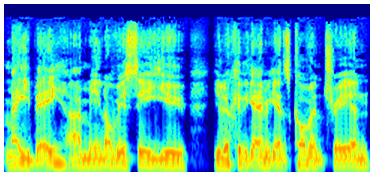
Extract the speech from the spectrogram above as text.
Maybe. I mean, obviously, you you look at the game against Coventry and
